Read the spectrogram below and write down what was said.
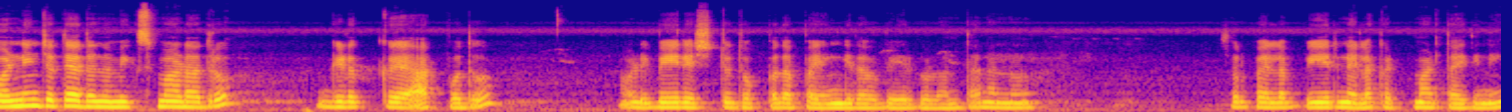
ಮಣ್ಣಿನ ಜೊತೆ ಅದನ್ನು ಮಿಕ್ಸ್ ಮಾಡಾದರೂ ಗಿಡಕ್ಕೆ ಹಾಕ್ಬೋದು. ನೋಡಿ ಬೇರೆ ಎಷ್ಟು ದಪ್ಪ ದಪ್ಪ ಹೆಂಗಿದಾವೆ ಬೇರುಗಳು ಅಂತ ನಾನು ಸ್ವಲ್ಪ ಎಲ್ಲ ಬೇರನ್ನೆಲ್ಲ ಕಟ್ ಮಾಡ್ತಾ ಇದ್ದೀನಿ.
